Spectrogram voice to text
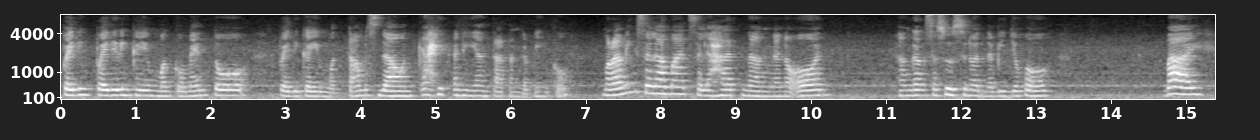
Pwedeng, pwede rin kayong mag-komento. Pwede kayong mag-thumbs down. Kahit ano yan, tatanggapin ko. Maraming salamat sa lahat ng nanood. Hanggang sa susunod na video ko. Bye!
